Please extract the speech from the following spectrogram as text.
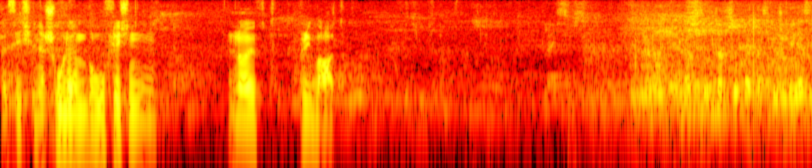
was weiß ich, in der Schule, im beruflichen läuft, privat. Hast du unterzuckert, dass du stehst?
